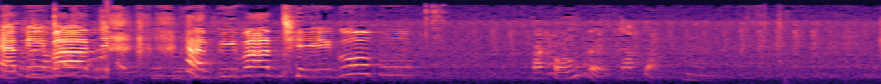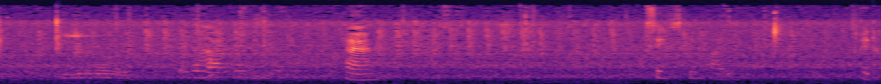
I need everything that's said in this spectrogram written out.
happy birthday happy birthday Gopu কাঠে ওরম করে চাপ দাও। হ্যাঁ। সিক্সটি ফাইভ এটা।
